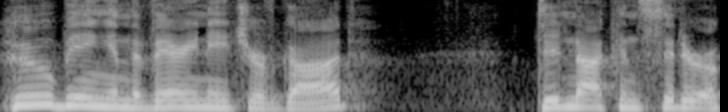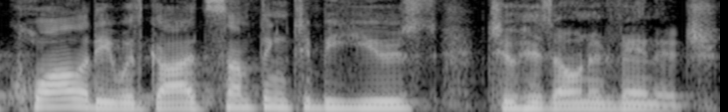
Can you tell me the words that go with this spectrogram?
Who, being in the very nature of God, did not consider equality with God something to be used to his own advantage.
